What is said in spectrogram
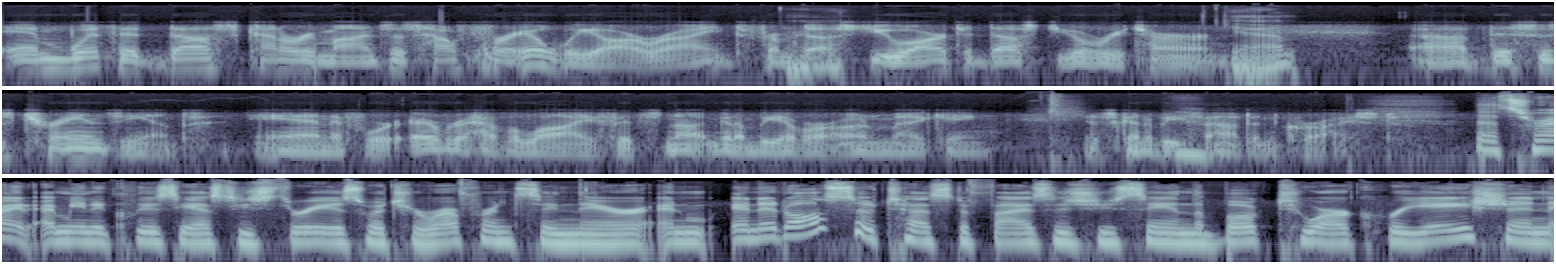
and with it dust kind of reminds us how frail we are, right? From dust you are to dust you'll return. Yeah. Uh, this is transient, and if we're ever to have a life, it's not going to be of our own making. It's going to be found in Christ. That's right. I mean, Ecclesiastes 3 is what you're referencing there. And, and it also testifies, as you say in the book, to our creation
